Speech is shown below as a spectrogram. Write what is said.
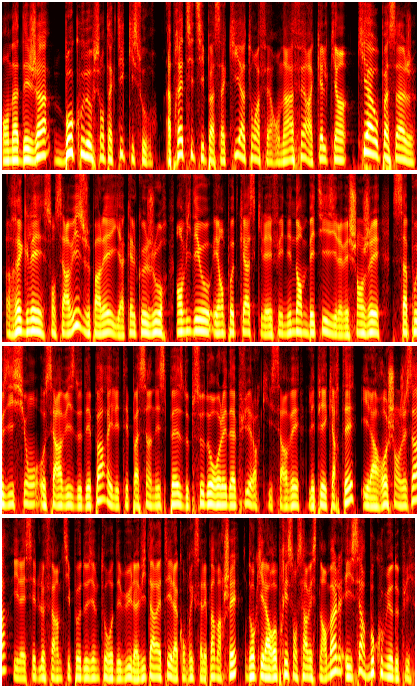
on a déjà beaucoup d'options tactiques qui s'ouvrent. Après Tsitsipas, à qui a-t-on affaire? On a affaire à quelqu'un qui a au passage réglé son service. Je parlais il y a quelques jours en vidéo et en podcast qu'il avait fait une énorme bêtise. Il avait changé sa position au service de départ. Il était passé un espèce de pseudo-relais d'appui alors qu'il servait les pieds écartés. Il a rechangé ça. Il a essayé de le faire un petit peu au deuxième tour au début. Il a vite arrêté. Il a compris que ça n'allait pas marcher. Donc il a repris son service normal et il sert beaucoup mieux depuis.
